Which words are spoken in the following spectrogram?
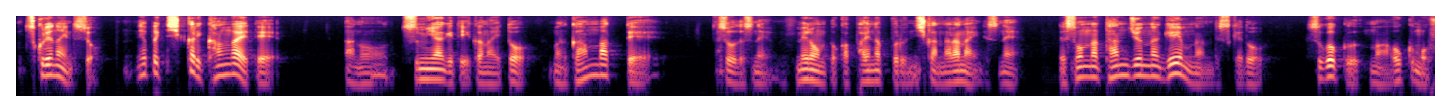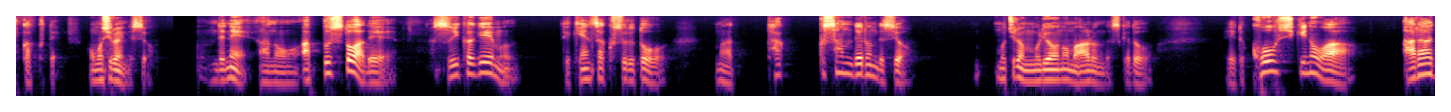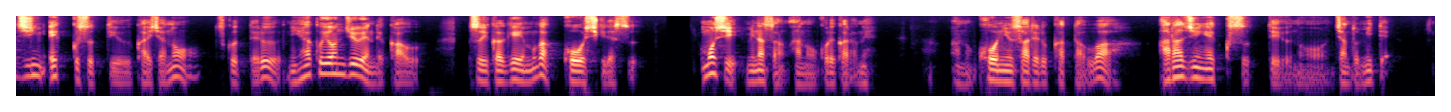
作れないんですよ。やっぱりしっかり考えて、あの、積み上げていかないと、まあ、頑張って、そうですね、メロンとかパイナップルにしかならないんですね。で、そんな単純なゲームなんですけど、すごく、まあ、奥も深くて面白いんですよ。でね、あの、 App Store でスイカゲームって検索すると、まあ、たくさん出るんですよ。もちろん無料のもあるんですけど、えっ、ー、と、公式のは、 Aladdin X っていう会社の作ってる240円で買うスイカゲームが公式です。もし皆さん、あの、これからね、あの、購入される方は、アラジン X っていうのをちゃんと見て、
